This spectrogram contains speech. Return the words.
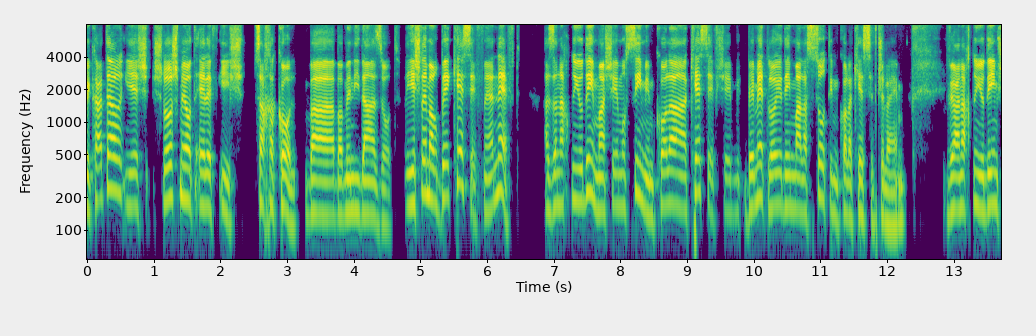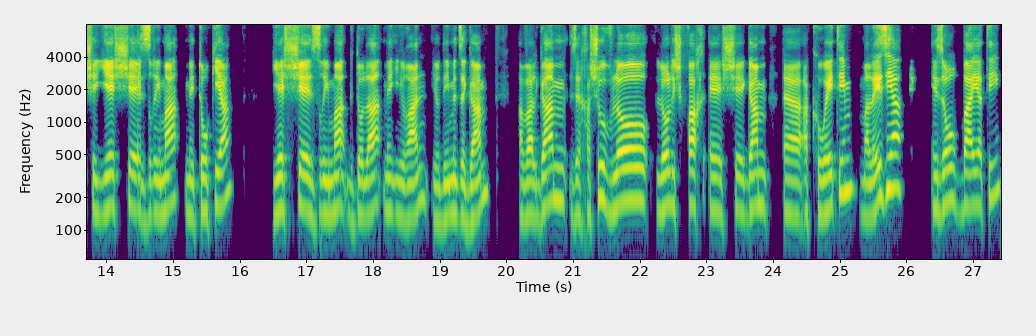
בקטאר יש 300 אלף איש, סך הכל, במדינה הזאת. יש להם הרבה כסף מהנפט. אז אנחנו יודעים מה שהם עושים עם כל הכסף, שבאמת לא יודעים מה לעשות עם כל הכסף שלהם. ואנחנו יודעים שיש אה, זרימה מטורקיה, יש אה, זרימה גדולה מאיראן, יודעים את זה גם, אבל גם זה חשוב לא, לא לשכוח אה, שגם הכווייטים, מלזיה, אזור בעייתי,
